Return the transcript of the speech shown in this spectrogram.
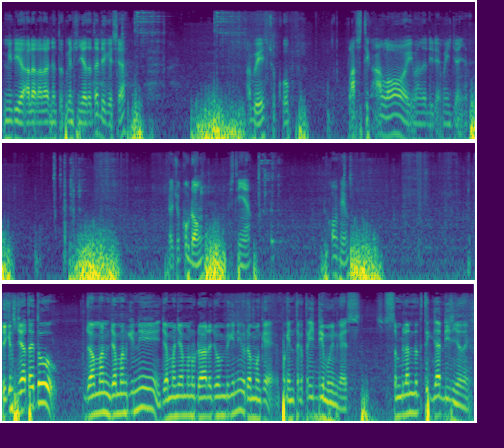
ini dia alat-alatnya untuk bikin senjata tadi guys ya. Habis cukup. Plastik alloy mana tadi mejanya? Udah cukup dong pastinya. Confirm. Bikin senjata itu zaman zaman gini zaman zaman udah ada zombie gini udah pakai printer 3D mungkin guys. 9 detik jadi senjatanya.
